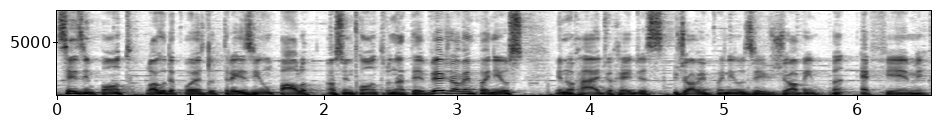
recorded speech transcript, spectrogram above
6 em ponto, logo depois do 3 em 1, Paulo. Nosso encontro na TV Jovem Pan News e no rádio redes Jovem Pan News e Jovem Pan FM.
